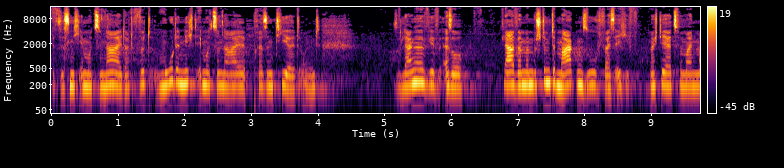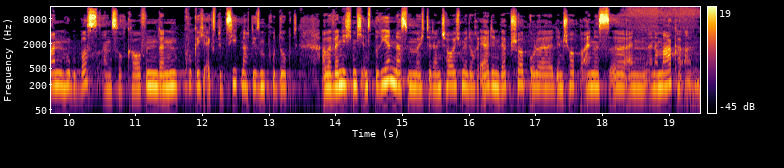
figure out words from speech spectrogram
ist es nicht emotional. Dort wird Mode nicht emotional präsentiert und solange wir, also klar, wenn man bestimmte Marken sucht, weiß ich, ich möchte jetzt für meinen Mann einen Hugo Boss Anzug kaufen, dann gucke ich explizit nach diesem Produkt. Aber wenn ich mich inspirieren lassen möchte, dann schaue ich mir doch eher den Webshop oder den Shop eines äh, einer Marke an,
